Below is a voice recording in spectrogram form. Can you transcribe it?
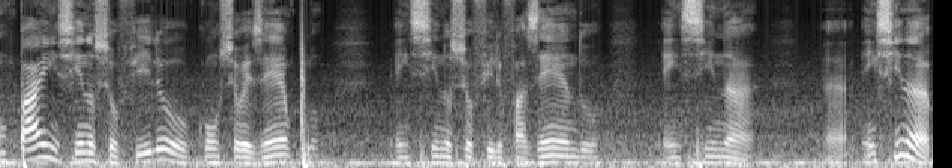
um pai ensina o seu filho com o seu exemplo, ensina o seu filho fazendo, ensina, uh, ensina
